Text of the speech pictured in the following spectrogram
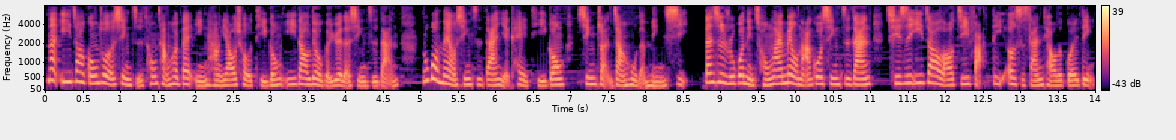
那依照工作的性质，通常会被银行要求提供一到六个月的薪资单。如果没有薪资单，也可以提供新转账户的明细。但是如果你从来没有拿过薪资单，其实依照劳基法第二十三条的规定，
